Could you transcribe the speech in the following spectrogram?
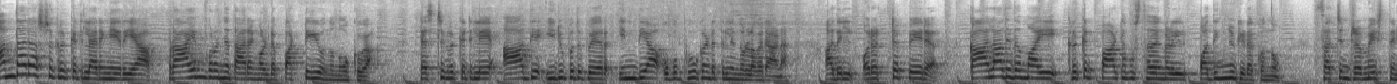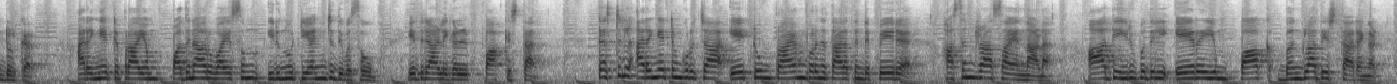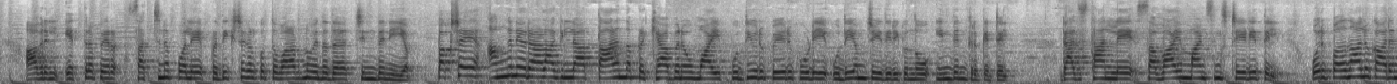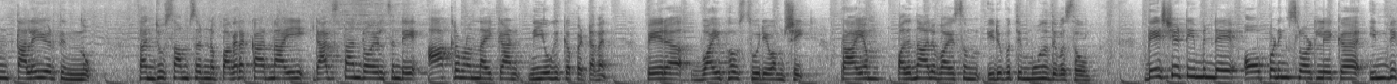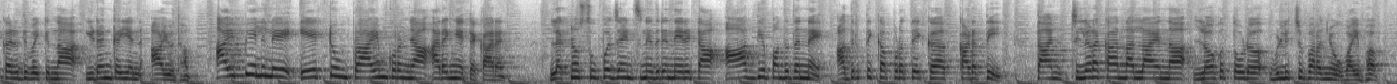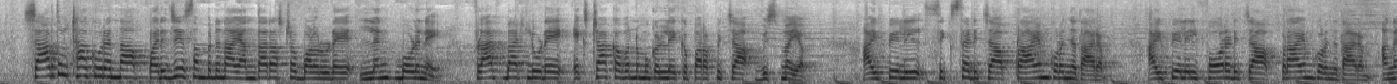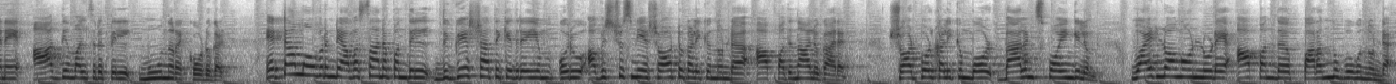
അന്താരാഷ്ട്ര ക്രിക്കറ്റിൽ അരങ്ങേറിയ പ്രായം കുറഞ്ഞ താരങ്ങളുടെ പട്ടികയൊന്ന് നോക്കുക. ടെസ്റ്റ് ക്രിക്കറ്റിലെ ആദ്യ ഇരുപത് പേർ ഇന്ത്യ ഉപഭൂഖണ്ഡത്തിൽ നിന്നുള്ളവരാണ്. അതിൽ ഒരൊറ്റ പേര് കാലാതീതമായി ക്രിക്കറ്റ് പാഠപുസ്തകങ്ങളിൽ പതിഞ്ഞു കിടക്കുന്നു. സച്ചിൻ രമേശ് തെണ്ടുൽക്കർ. അരങ്ങേറ്റ പ്രായം പതിനാറ് വയസ്സും ഇരുന്നൂറ്റി അഞ്ച് ദിവസവും. എതിരാളികൾ പാകിസ്ഥാൻ. ടെസ്റ്റിൽ അരങ്ങേറ്റം കുറിച്ച ഏറ്റവും പ്രായം കുറഞ്ഞ താരത്തിന്റെ പേര് ഹസൻ റാസ എന്നാണ്. ആദ്യ ഇരുപതിൽ ഏറെയും പാക് ബംഗ്ലാദേശ് താരങ്ങൾ. അവരിൽ എത്ര പേർ സച്ചിനെ പോലെ പ്രതീക്ഷകൾക്കൊത്ത് വളർന്നു എന്നത് ചിന്തനീയം. പക്ഷേ അങ്ങനെ ഒരാളാകില്ല താനെന്ന പ്രഖ്യാപനവുമായി പുതിയൊരു പേര് കൂടി ഉദയം ചെയ്തിരിക്കുന്നു ഇന്ത്യൻ ക്രിക്കറ്റിൽ. രാജസ്ഥാനിലെ സവായ് മാൻസിംഗ് സ്റ്റേഡിയത്തിൽ ഒരു പതിനാലുകാരൻ തലയുയർത്തി നിന്നു. സഞ്ജു സാംസണിന് പകരക്കാരനായി രാജസ്ഥാൻ റോയൽസിന്റെ ആക്രമണം നയിക്കാൻ നിയോഗിക്കപ്പെട്ടവൻ. പേര് വൈഭവ് സൂര്യവംശി. പ്രായം പതിനാല് വയസ്സും ഇരുപത്തിമൂന്ന് ദിവസവും. ദേശീയ ടീമിന്റെ ഓപ്പണിംഗ് സ്ലോട്ടിലേക്ക് ഇന്ത്യ കരുതി വയ്ക്കുന്ന ഇടങ്കയ്യൻ ആയുധം. ഐ പി എല്ലിലെ ഏറ്റവും പ്രായം കുറഞ്ഞ അരങ്ങേറ്റക്കാരൻ. ലക്നൗ സൂപ്പർ ജയൻസിനെതിരെ നേരിട്ട ആദ്യ പന്ത് തന്നെ അതിർത്തിക്കപ്പുറത്തേക്ക് കടത്തി. താൻ ചില്ലറക്കാരനല്ല എന്ന് ലോകത്തോട് വിളിച്ചു പറഞ്ഞു വൈഭവ്. ശാർദുൽ ഠാക്കൂർ എന്ന പരിചയസമ്പന്നനായ അന്താരാഷ്ട്ര ബോളറുടെ ലെങ്ത് ബോളിനെ ഫ്ലാറ്റ് ബാറ്റിലൂടെ എക്സ്ട്രാ കവറിന് മുകളിലേക്ക് പറപ്പിച്ച വിസ്മയം. ഐ പി എല്ലിൽ സിക്സ് അടിച്ച പ്രായം കുറഞ്ഞ താരം. ഐ പി എല്ലിൽ ഫോറടിച്ച പ്രായം കുറഞ്ഞ താരം. അങ്ങനെ ആദ്യ മത്സരത്തിൽ മൂന്ന് റെക്കോർഡുകൾ. എട്ടാം ഓവറിന്റെ അവസാന പന്തിൽ ദിഗ്വേഷ് ഷാത്തിക്കെതിരെയും ഒരു അവിശ്വസനീയ ഷോട്ട് കളിക്കുന്നുണ്ട് ആ പതിനാലുകാരൻ. ഷോർട്ട് ബോൾ കളിക്കുമ്പോൾ ബാലൻസ് പോയെങ്കിലും വൈഡ് ലോങ് ഓണിലൂടെ ആ പന്ത് പറന്നു പോകുന്നുണ്ട്.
